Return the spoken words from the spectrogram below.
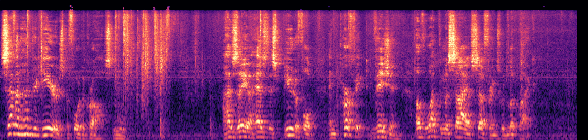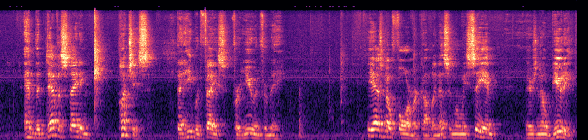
700 years before the cross. Mm. Isaiah has this beautiful and perfect vision of what the Messiah's sufferings would look like. And the devastating punches that he would face for you and for me. He has no form or comeliness, and when we see him, there's no beauty.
